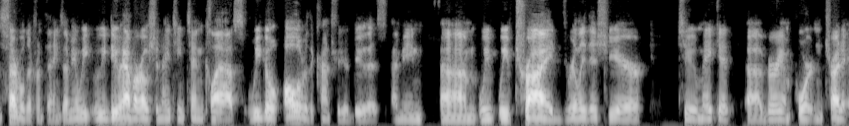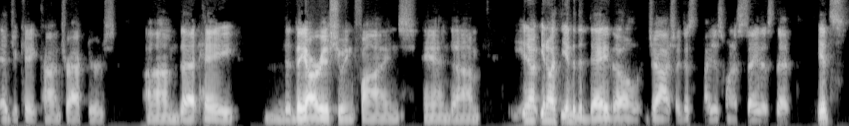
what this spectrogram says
several different things. I mean, we, we do have our OSHA 1910 class. We go all over the country to do this. I mean, um, we've, we've tried really this year to make it uh, very important, try to educate contractors um, that, hey, that they are issuing fines. And, um, you know, you know, at the end of the day though, Josh, I just, I just want to say this, that it's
